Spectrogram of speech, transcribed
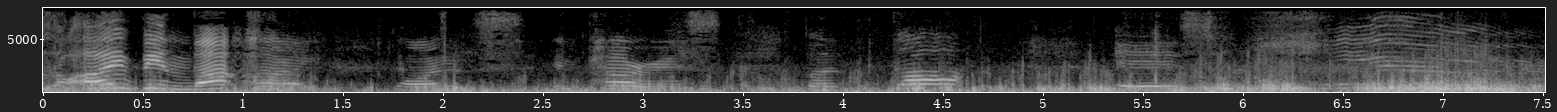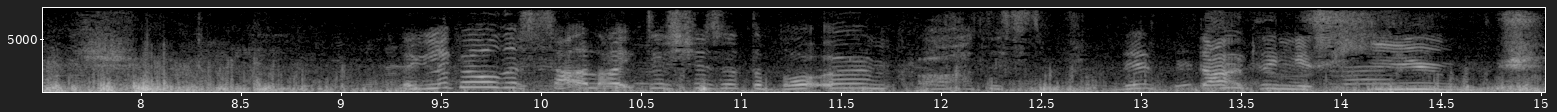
So I've been that high once in Paris, but that is huge. Like look at all the satellite dishes at the bottom. Oh, this, this that thing is huge.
